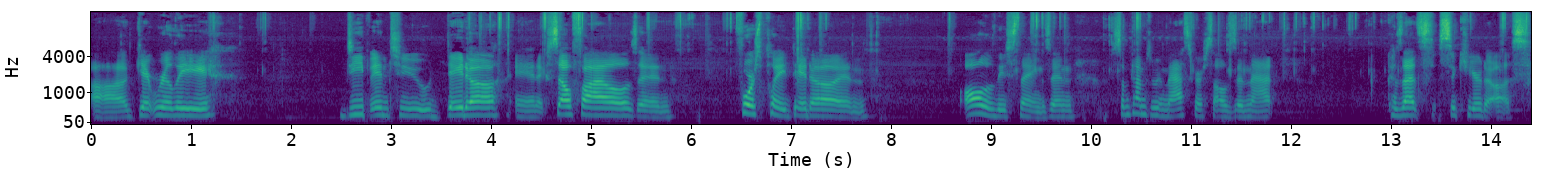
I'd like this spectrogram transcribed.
uh, get really deep into data and Excel files and force plate data and all of these things. And sometimes we mask ourselves in that because that's secure to us.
